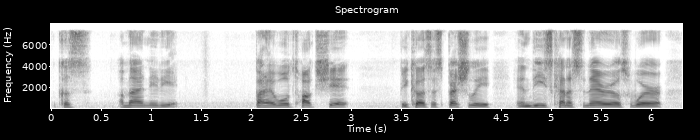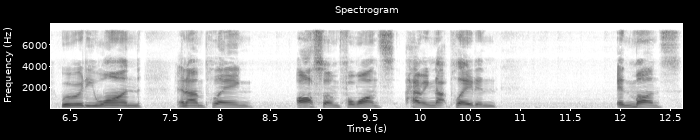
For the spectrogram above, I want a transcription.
Because I'm not an idiot. But I will talk shit because especially in these kind of scenarios where we already won and I'm playing awesome for once, having not played in in months,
